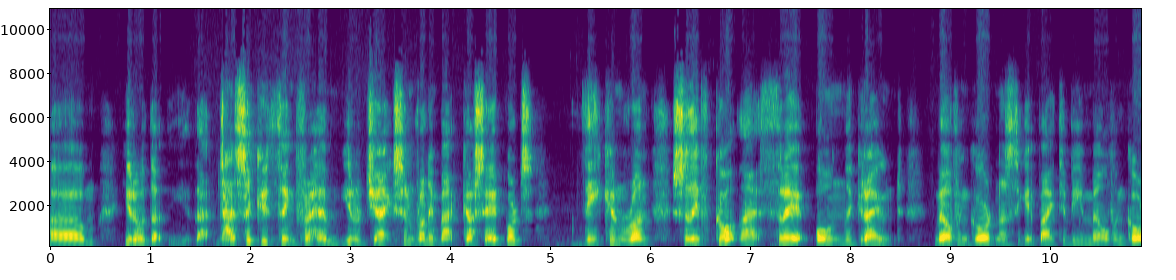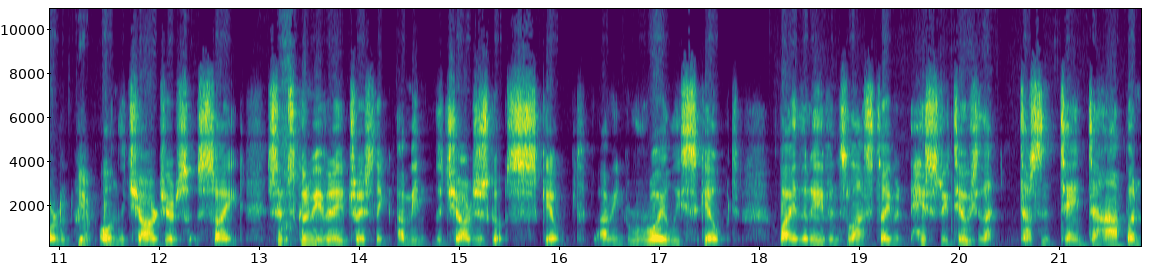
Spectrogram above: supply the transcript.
Um, you know that, that that's a good thing for him. You know Jackson running back Gus Edwards, they can run, so they've got that threat on the ground. Melvin Gordon has to get back to being Melvin Gordon yeah. on the Chargers side. So it's going to be very interesting. I mean, the Chargers got scalped. I mean, royally scalped by the Ravens last time. And history tells you that doesn't tend to happen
